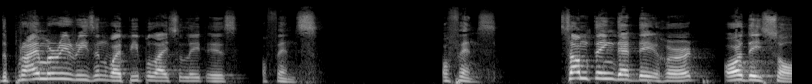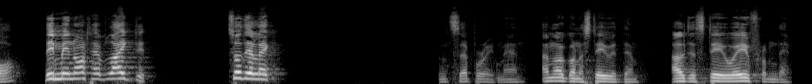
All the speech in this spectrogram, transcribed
The primary reason why people isolate is offense offense. Something that they heard or they saw, they may not have liked it. So they're like, let's separate, man. I'm not going to stay with them. I'll just stay away from them.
